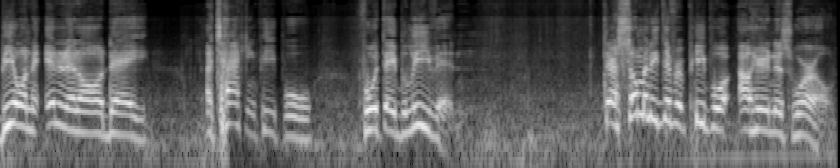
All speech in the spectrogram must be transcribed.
be on the internet all day attacking people for what they believe in. There are so many different people out here in this world.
